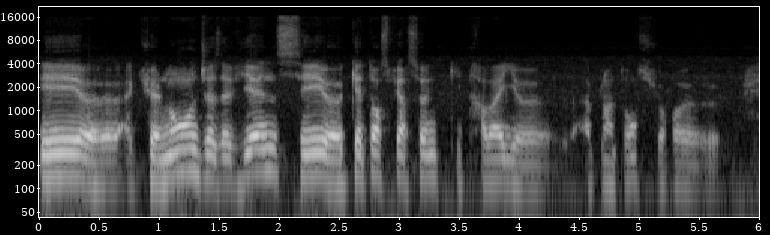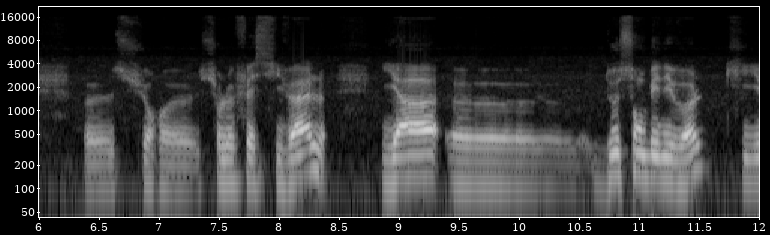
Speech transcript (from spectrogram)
Et euh, actuellement, Jazz à Vienne, c'est 14 personnes qui travaillent à plein temps sur, sur, sur le festival. Il y a 200 bénévoles qui,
